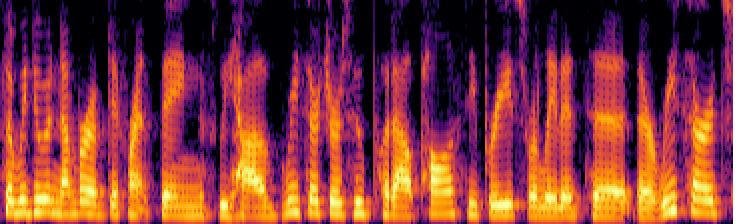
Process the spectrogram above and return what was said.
So, we do a number of different things. We have researchers who put out policy briefs related to their research.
